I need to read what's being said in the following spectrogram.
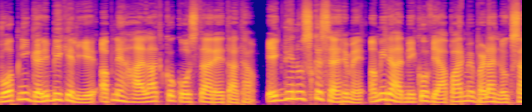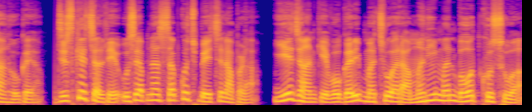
वो अपनी गरीबी के लिए अपने हालात को कोसता रहता था। एक दिन उसके शहर में अमीर आदमी को व्यापार में बड़ा नुकसान हो गया, जिसके चलते उसे अपना सब कुछ बेचना पड़ा। ये जान के वो गरीब मछुआरा मन ही मन बहुत खुश हुआ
